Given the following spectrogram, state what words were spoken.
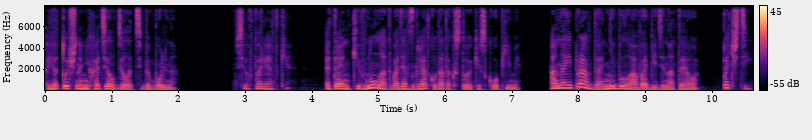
Я точно не хотел делать тебе больно. Все в порядке. Этайн кивнула, отводя взгляд куда-то к стойке с копьями. Она и правда не была в обиде на Тео. Почти.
